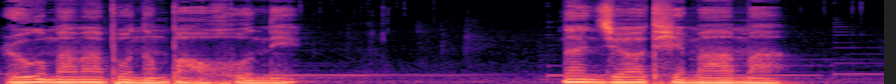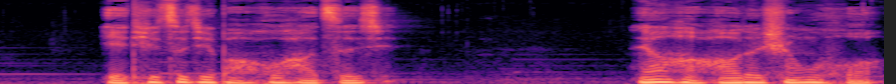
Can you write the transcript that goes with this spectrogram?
如果妈妈不能保护你，那你就要替妈妈，也替自己保护好自己。你要好好的生活，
